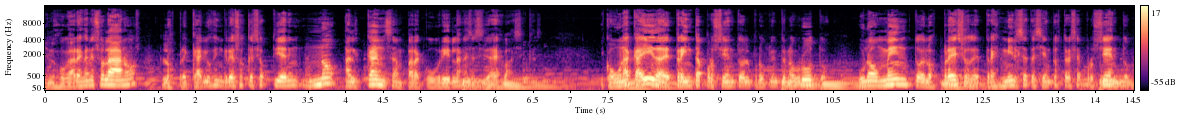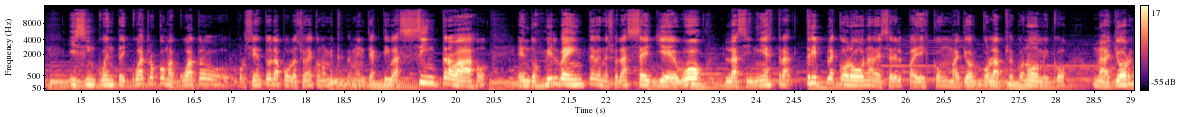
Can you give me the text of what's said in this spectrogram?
En los hogares venezolanos, los precarios ingresos que se obtienen no alcanzan para cubrir las necesidades básicas. Y con una caída de 30% del Producto Interno Bruto, un aumento de los precios de 3.713% y 54,4% de la población económicamente activa sin trabajo, en 2020 Venezuela se llevó la siniestra triple corona de ser el país con mayor colapso económico, mayor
